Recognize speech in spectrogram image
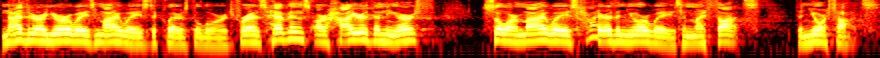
Neither are your ways my ways, declares the Lord. For as heavens are higher than the earth, so are my ways higher than your ways, and my thoughts than your thoughts.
